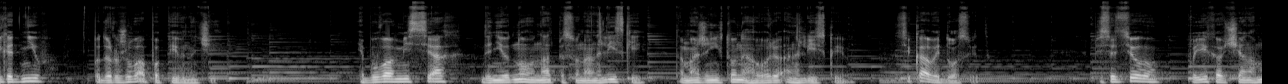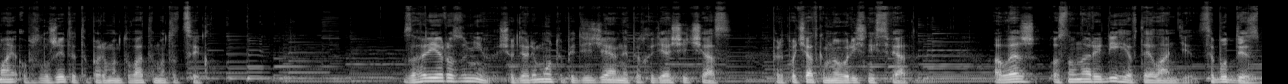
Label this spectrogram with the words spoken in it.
Кілька днів подорожував по півночі. Я бував в місцях, де ні одного надпису на англійській та майже ніхто не говорив англійською. Цікавий досвід. Після цього поїхав Чангмай обслужити та поремонтувати мотоцикл. Взагалі я розумів, що для ремонту під'їжджає в непідходящий час перед початком новорічних свят. Але ж основна релігія в Таїланді це буддизм,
